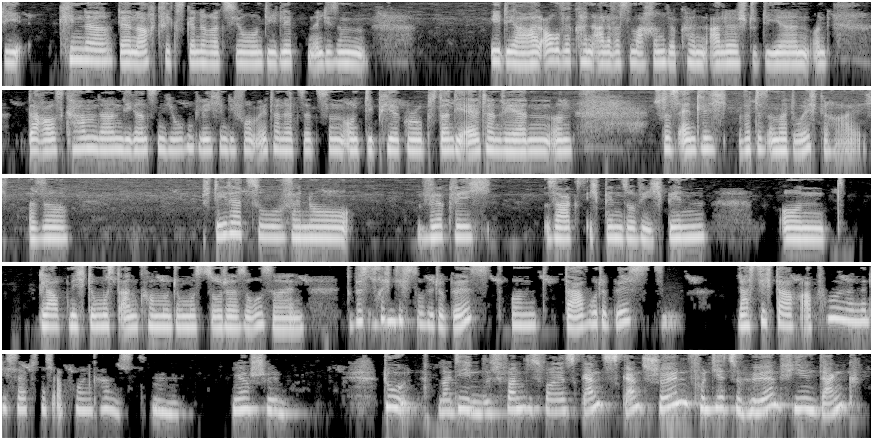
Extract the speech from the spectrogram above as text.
Die Kinder der Nachkriegsgeneration, die lebten in diesem Ideal, oh, wir können alle was machen, wir können alle studieren und daraus kamen dann die ganzen Jugendlichen, die vor dem Internet sitzen und die Peer Groups, dann die Eltern werden und schlussendlich wird es immer durchgereicht. Also steh dazu, wenn du wirklich sagst, ich bin so wie ich bin und glaub nicht, du musst ankommen und du musst so oder so sein. Du bist richtig so, wie du bist und da, wo du bist, lass dich da auch abholen, wenn du dich selbst nicht abholen kannst. Mhm. Ja, schön. Du, Nadine, ich fand, es war jetzt ganz, ganz schön von dir zu hören. Vielen Dank.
